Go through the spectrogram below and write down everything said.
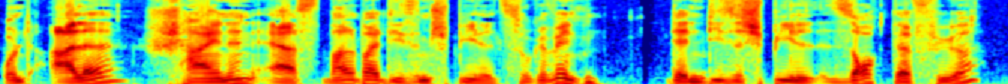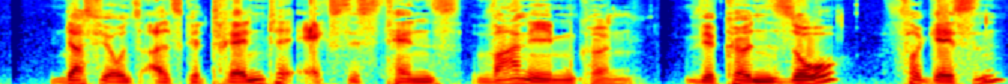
Und alle scheinen erstmal bei diesem Spiel zu gewinnen. Denn dieses Spiel sorgt dafür, dass wir uns als getrennte Existenz wahrnehmen können. Wir können so vergessen,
